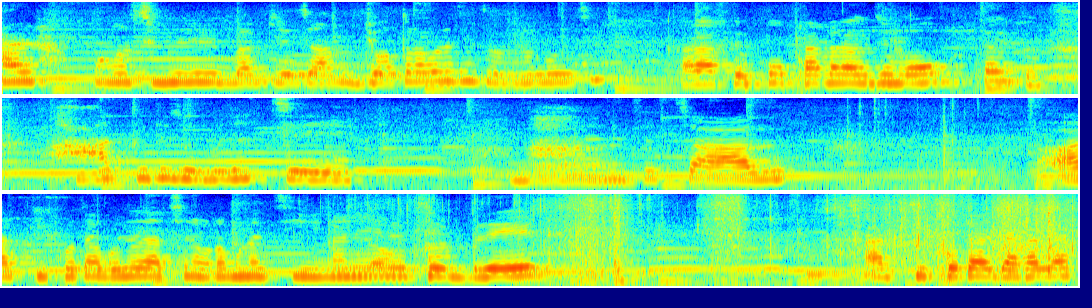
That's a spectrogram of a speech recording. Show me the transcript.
আর পাঁচ মিনিট বাকি আছে। আমি যতটা বলেছি ততটা করেছি। আর আজকে খুব ঠান্ডা লাগছে মৌ তাই তো? হাত দুটো জমে যাচ্ছে। এনেছে চাল। আর কি কোথায় বোঝা যাচ্ছে না ওটা মনে হয় চিনি এনেছে ব্রেড। আর কি কোথায় দেখা যাক।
